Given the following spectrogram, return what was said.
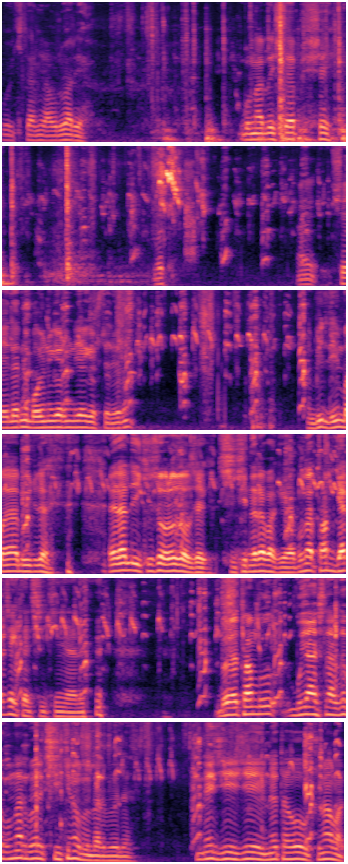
Bu iki tane yavru var ya. Bunlar da işte hep şey. Bak. Hani şeylerini boyunu görün diye gösteriyorum. Bildiğin bayağı büyüdüler. Herhalde ikisi horoz olacak. Çirkinlere bak ya. Bunlar tam gerçekten çirkin yani. böyle tam bu bu yaşlarda bunlar böyle çirkin olurlar böyle. Ne cici ne tavuk şuna bak.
